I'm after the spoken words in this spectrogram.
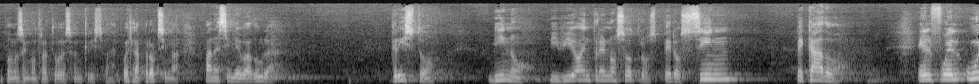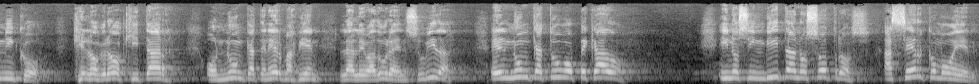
Y podemos encontrar todo eso en Cristo. Después la próxima, panes sin levadura. Cristo vino, vivió entre nosotros, pero sin pecado. Él fue el único que logró quitar o nunca tener más bien la levadura en su vida. Él nunca tuvo pecado. Y nos invita a nosotros a ser como Él,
